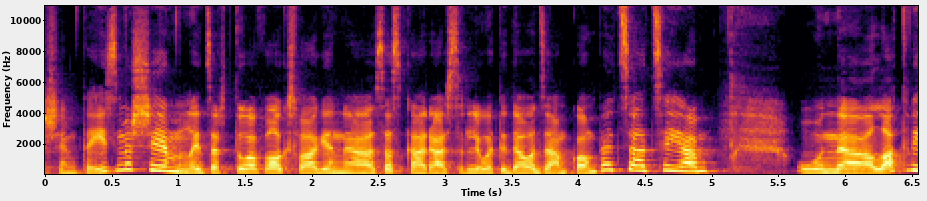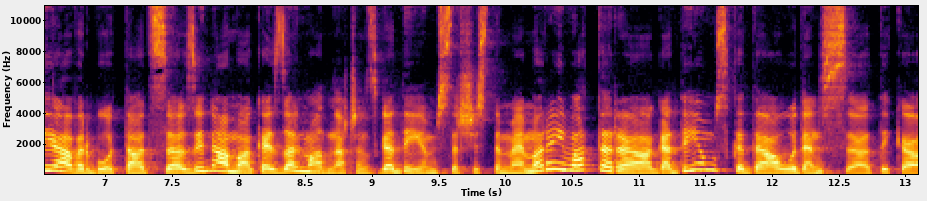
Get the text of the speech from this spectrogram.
šiem izmešiem. Līdz ar to Volkswagen saskārās ar ļoti daudzām kompensācijām. Un, uh, Latvijā varbūt tāds uh, zināmākais zaļmādināšanas gadījums ir šis memorija vatara gadījums, kad uh, ūdens uh, tika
